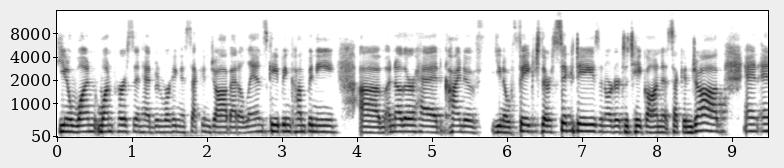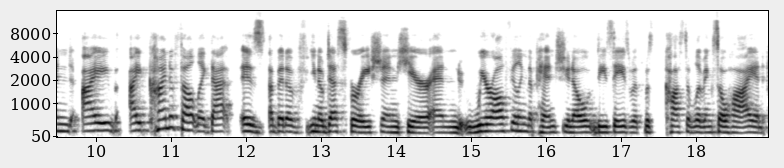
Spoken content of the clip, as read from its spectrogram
you know, one one person had been working a second job at a landscaping company. Um, another had kind of, you know, faked their sick days in order to take on a second job. And and I I kind of felt like that is a bit of, you know, desperation here. And we're all feeling the pinch, you know, these days with with cost of living so high. And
